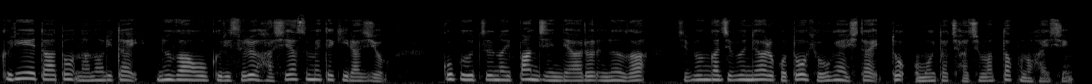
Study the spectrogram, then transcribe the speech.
クリエイターと名乗りたい。ヌがお送りする箸休め的ラジオ。ごく普通の一般人であるヌが自分が自分であることを表現したいと思い立ち始まったこの配信。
